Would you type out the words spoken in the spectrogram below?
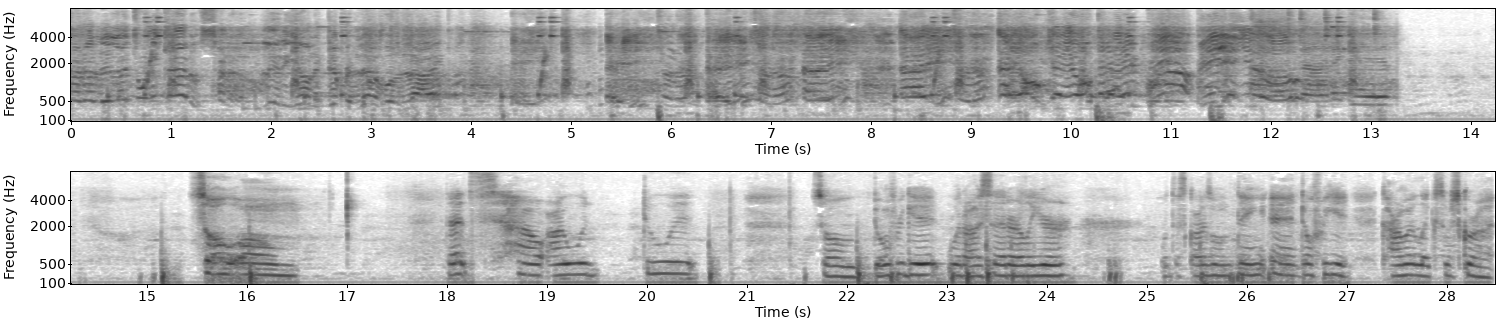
Turn up lit like 20 candles. Turn up litty on a different level like. Hey, So, um, that's how I would do it. So, don't forget what I said earlier with the Sky Zone thing. And don't forget, comment, like, subscribe.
